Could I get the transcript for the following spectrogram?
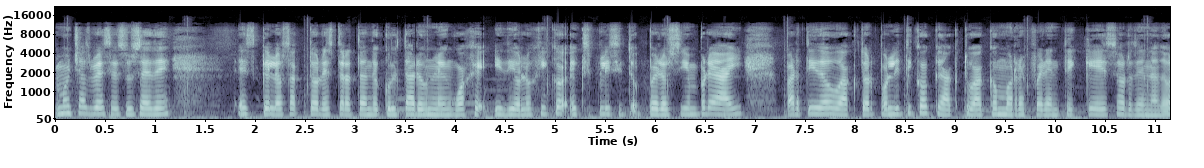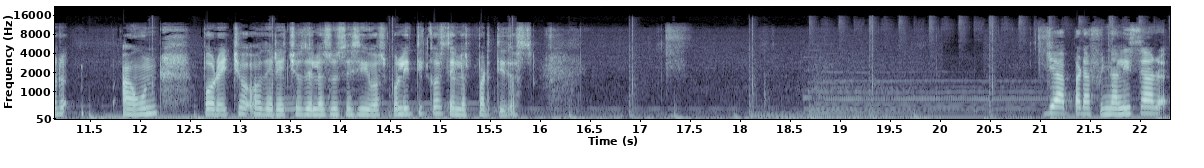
muchas veces sucede es que los actores tratan de ocultar un lenguaje ideológico explícito, pero siempre hay partido o actor político que actúa como referente, que es ordenador aún por hecho o derechos de los sucesivos políticos de los partidos. Ya para finalizar,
